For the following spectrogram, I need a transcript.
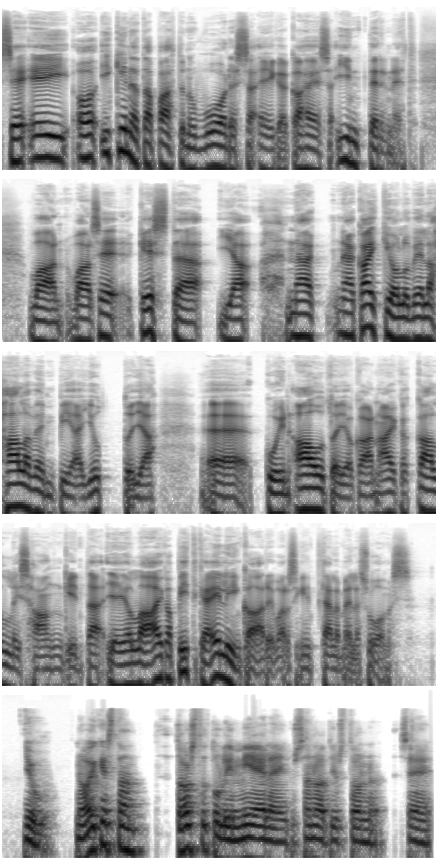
se ei ole ikinä tapahtunut vuodessa eikä kahdessa internet, vaan, vaan se kestää ja nämä, nämä kaikki on ollut vielä halvempia juttuja kuin auto, joka on aika kallis hankinta ja jolla on aika pitkä elinkaari varsinkin täällä meillä Suomessa. Joo, no oikeastaan tuosta tuli mieleen, kun sanoit just on se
